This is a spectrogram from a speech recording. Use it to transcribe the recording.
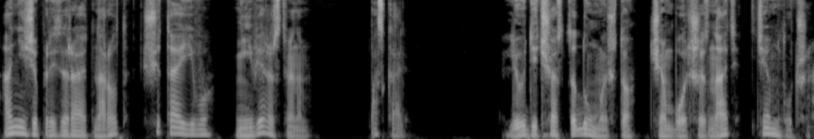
Они же презирают народ, считая его невежественным. Паскаль. Люди часто думают, что чем больше знать, тем лучше.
